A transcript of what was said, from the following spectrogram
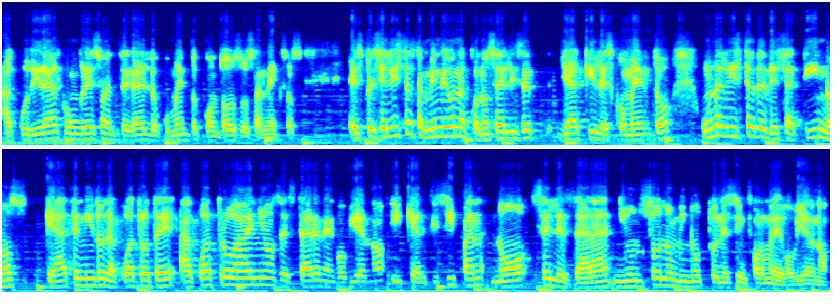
acudirá al Congreso a entregar el documento con todos sus anexos. Especialistas también dieron a conocer, Lizeth, ya aquí les comento, una lista de desatinos que ha tenido la 4T a cuatro años de estar en el gobierno y que anticipan no se les dará ni un solo minuto en ese informe de gobierno.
